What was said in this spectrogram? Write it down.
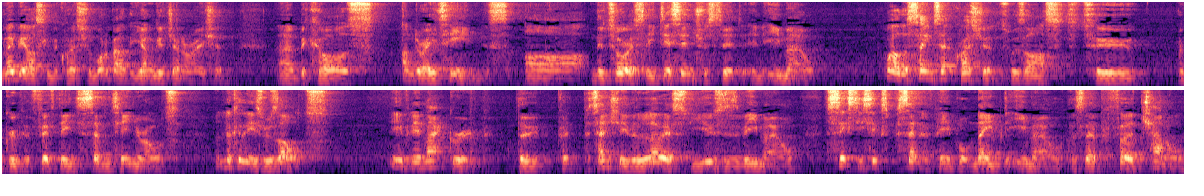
may be asking the question, what about the younger generation? Uh, because under 18s are notoriously disinterested in email well, the same set of questions was asked to a group of 15 to 17 year olds. And look at these results. Even in that group, the potentially the lowest users of email, 66% of people named email as their preferred channel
